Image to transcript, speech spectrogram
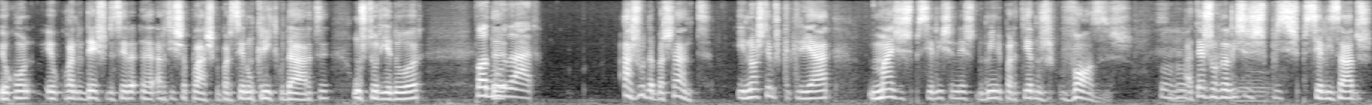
eu, eu, quando deixo de ser artista plástico para ser um crítico de arte, um historiador. Pode mudar. ajuda bastante. E nós temos que criar mais especialistas neste domínio para termos vozes. Uhum. Até jornalistas especializados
